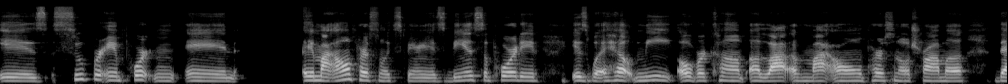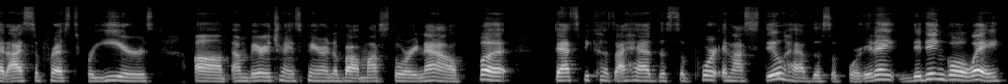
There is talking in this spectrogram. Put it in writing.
is super important. And in my own personal experience, being supported is what helped me overcome a lot of my own personal trauma that I suppressed for years. Um, I'm very transparent about my story now, but that's because I had the support and I still have the support. It ain't it didn't go away.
